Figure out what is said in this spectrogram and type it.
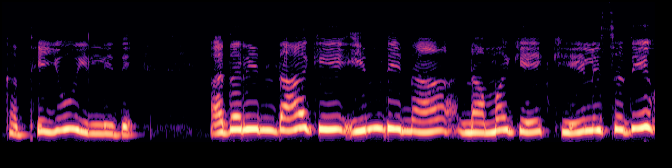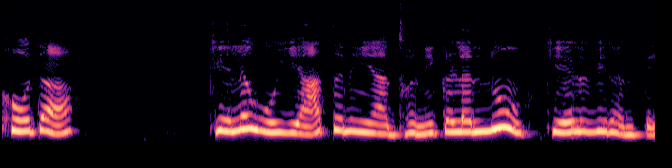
ಕಥೆಯೂ ಇಲ್ಲಿದೆ. ಅದರಿಂದಾಗಿ ಇಂದಿನ ನಮಗೆ ಕೇಳಿಸದೇ ಹೋದ ಕೆಲವು ಯಾತನೆಯ ಧ್ವನಿಗಳನ್ನೂ ಕೇಳುವಿರಂತೆ.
